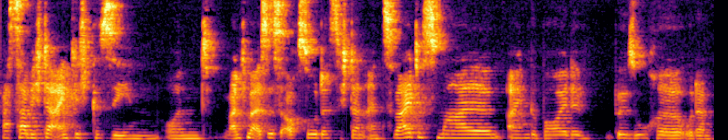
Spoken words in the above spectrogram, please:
Was habe ich da eigentlich gesehen? Und manchmal ist es auch so, dass ich dann ein zweites Mal ein Gebäude besuche oder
